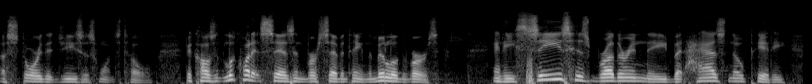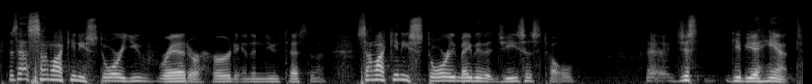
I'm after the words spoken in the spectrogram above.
a story that Jesus once told. Because look what it says in verse 17, the middle of the verse. And he sees his brother in need, but has no pity. Does that sound like any story you've read or heard in the New Testament? Sound like any story maybe that Jesus told? Uh, just give you a hint.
